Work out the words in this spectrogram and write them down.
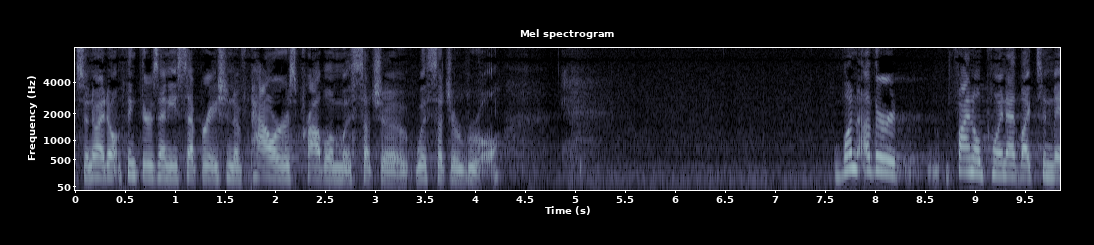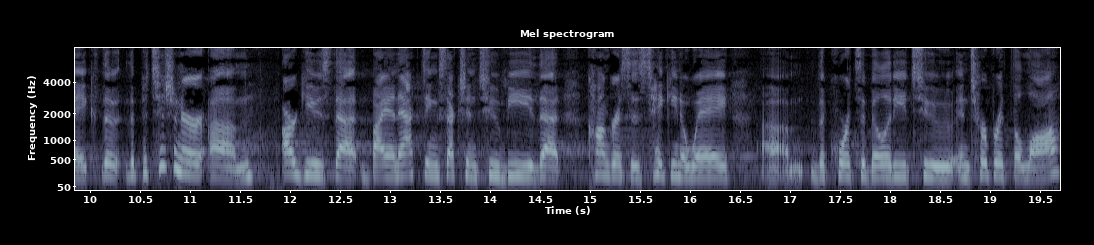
So no, I don't think there's any separation of powers problem with such a with such a rule. One other final point I'd like to make: the the petitioner. Um, argues that by enacting Section 2B that Congress is taking away um, the court's ability to interpret the law.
